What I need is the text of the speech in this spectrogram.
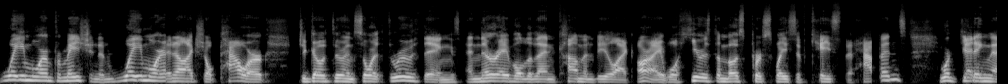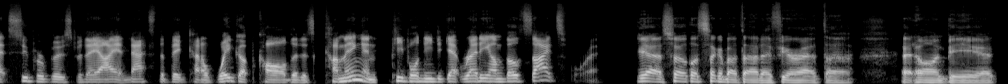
way more information and way more intellectual power to go through and sort through things. And they're able to then come and be like, all right, well, here's the most persuasive case that happens. We're getting that super boost with AI. And that's the big kind of wake up call that is coming. And people need to get ready on both sides for it. Yeah. So let's think about that. If you're at the, at OMB, at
